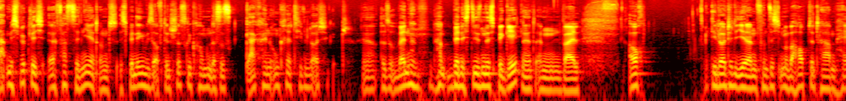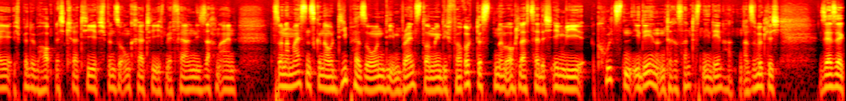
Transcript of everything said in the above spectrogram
hat mich wirklich äh, fasziniert und ich bin irgendwie so auf den Schluss gekommen, dass es gar keine unkreativen Leute gibt. Ja, also wenn, dann bin ich diesen nicht begegnet, ähm, weil auch die Leute, die dann von sich immer behauptet haben, hey, ich bin überhaupt nicht kreativ, ich bin so unkreativ, mir fallen die Sachen ein, das waren dann meistens genau die Personen, die im Brainstorming die verrücktesten, aber auch gleichzeitig irgendwie coolsten Ideen und interessantesten Ideen hatten. Also wirklich sehr, sehr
